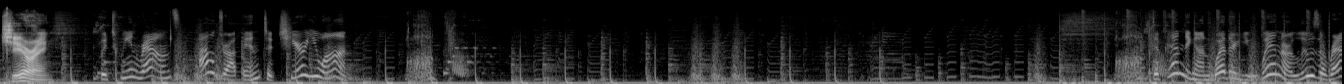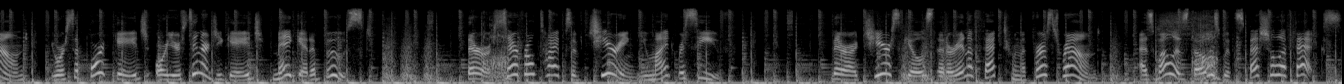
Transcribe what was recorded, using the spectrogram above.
Cheering. Between rounds, I'll drop in to cheer you on. Depending on whether you win or lose a round, your support gauge or your synergy gauge may get a boost. There are several types of cheering you might receive. There are cheer skills that are in effect from the first round, as well as those with special effects.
